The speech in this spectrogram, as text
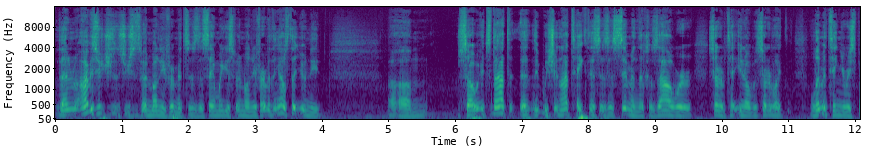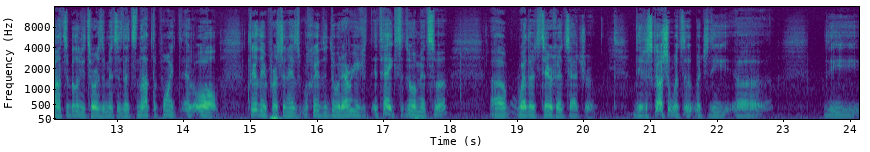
then obviously you should, you should, spend money for mitzvahs the same way you spend money for everything else that you need. Um, so it's not we should not take this as a simon. The Chazal were sort of you know sort of like limiting your responsibility towards the mitzvahs. That's not the point at all. Clearly, a person has to do whatever it takes to do a mitzvah uh, whether it's tircha, etc. The discussion which the, which the uh, the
